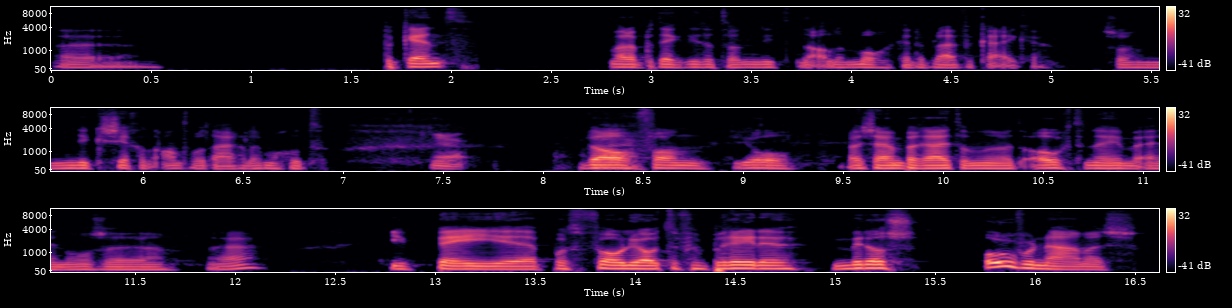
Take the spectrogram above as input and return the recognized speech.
eh, bekend. Maar dat betekent niet dat we niet naar alle mogelijkheden blijven kijken. Zo'n niks zeggend antwoord eigenlijk, maar goed. Ja. Wel Ja. van, joh, wij zijn bereid om het over te nemen en onze IP-portfolio te verbreden middels overnames.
